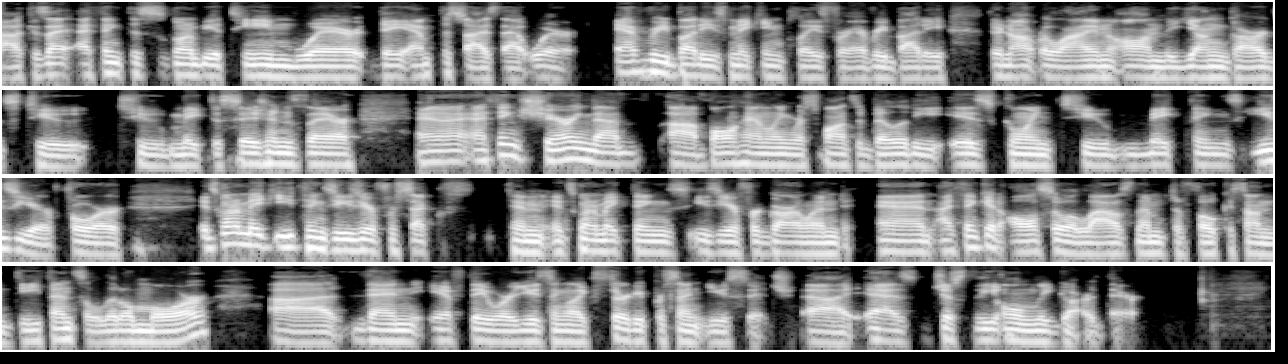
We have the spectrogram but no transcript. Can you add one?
because I, I think this is going to be a team where they emphasize that where everybody's making plays for everybody. They're not relying on the young guards to to make decisions there, and I, I think sharing that uh, ball handling responsibility is going to make things easier for. It's going to make things easier for sex Sexton. It's going to make things easier for Garland, and I think it also allows them to focus on defense a little more uh, than if they were using like 30% usage uh, as just the only guard there.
